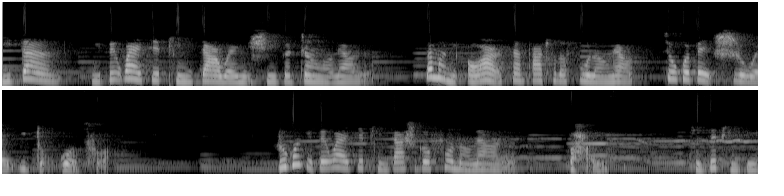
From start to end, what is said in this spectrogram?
一旦你被外界评价为你是一个正能量人，那么你偶尔散发出的负能量。就会被视为一种过错。如果你被外界评价是个负能量人，不好意思，直接屏蔽。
